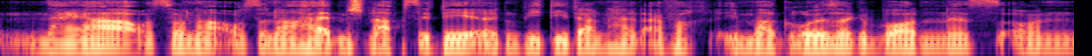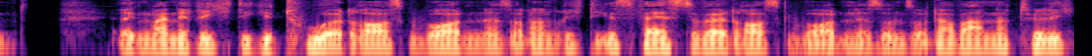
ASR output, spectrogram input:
naja, aus so einer, aus so einer halben Schnapsidee irgendwie, die dann halt einfach immer größer geworden ist und irgendwann eine richtige Tour draus geworden ist oder ein richtiges Festival draus geworden ist und so. Da waren natürlich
